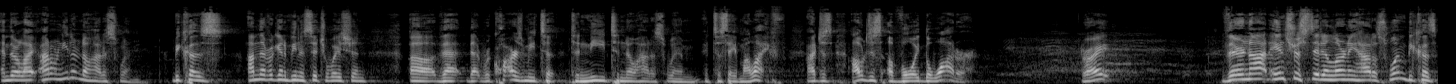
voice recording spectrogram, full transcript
and they're like, I don't need to know how to swim because I'm never going to be in a situation uh, that, that requires me to, to need to know how to swim to save my life. I just, I'll just avoid the water. Right? They're not interested in learning how to swim because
